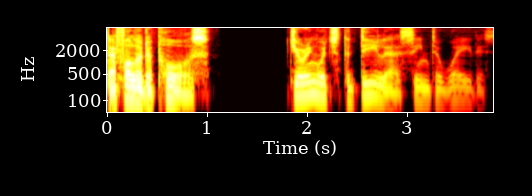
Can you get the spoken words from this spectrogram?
There followed a pause during which the dealer seemed to weigh this.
